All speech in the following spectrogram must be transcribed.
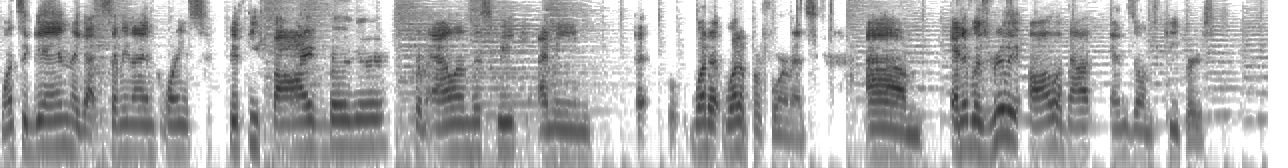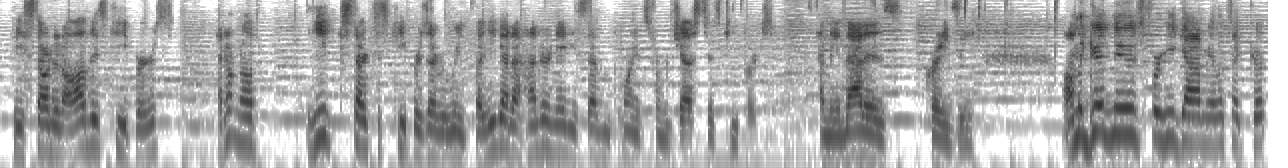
once again, they got 79 points, 55 burger from Allen this week. I mean, uh, what a what a performance! Um, and it was really all about end zone's keepers. He started all of his keepers. I don't know. if he starts his keepers every week, but he got 187 points from just his keepers. I mean, that is crazy. On the good news for he got me, it looks like Cook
